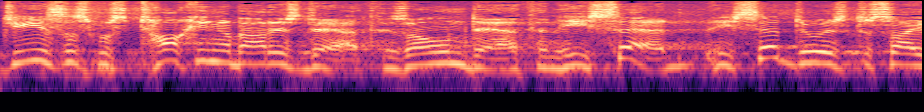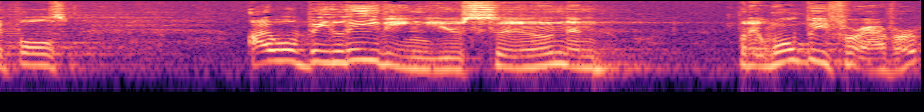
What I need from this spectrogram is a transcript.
Jesus was talking about his death, his own death, and he said, he said to his disciples, I will be leaving you soon, and but it won't be forever.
